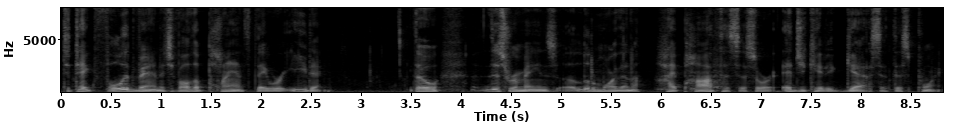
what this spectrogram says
to take full advantage of all the plants they were eating. Though this remains a little more than a hypothesis or educated guess at this point.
